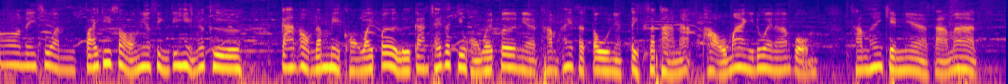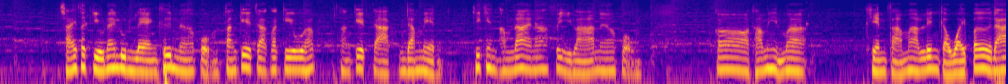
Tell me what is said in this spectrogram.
ก็ในส่วนไฟที่2เนี่ยสิ่งที่เห็นก็คือการออกดาเมจของไวเปอร์หรือการใช้สกิลของไวเปอร์เนี่ยทำให้ศัตรูเนี่ยติดสถานะเผาไหม้ด้วยนะครับผมทำให้เคนเนี่ยสามารถใช้สกิลได้รุนแรงขึ้นนะครับผมสังเกตจากสกิลครับสังเกตจากดาเมจที่เคนทำได้นะ 4 ล้านนะครับผม ก็ทำให้เห็นว่าเคนสามารถเล่นกับไวเปอร์ได้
